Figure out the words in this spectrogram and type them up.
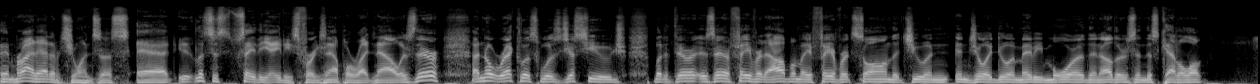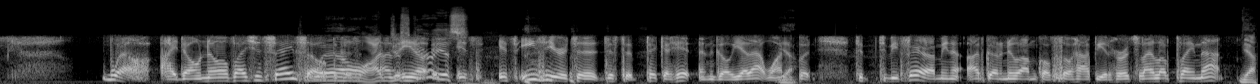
and Bryan Adams joins us at let's just say the '80s, for example, right now, is there? I know "Reckless" was just huge, but if there is there a favorite album, a favorite song that you enjoy doing maybe more than others in this catalog? Well, I don't know if I should say so. Well, because, I'm just you know, curious. It's, it's easier to just to pick a hit and go, yeah, that one. Yeah. But to to be fair, I mean, I've got a new album called "So Happy It Hurts," and I love playing that. Yeah.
